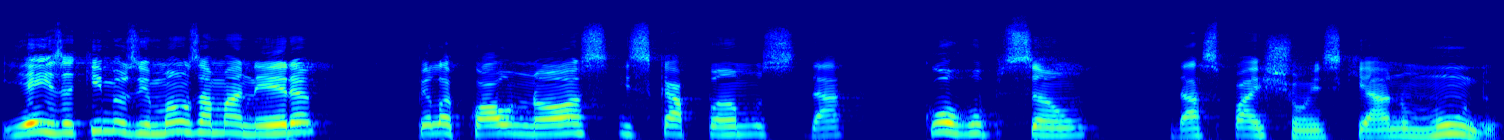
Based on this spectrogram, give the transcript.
E eis aqui, meus irmãos, a maneira pela qual nós escapamos da corrupção das paixões que há no mundo.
